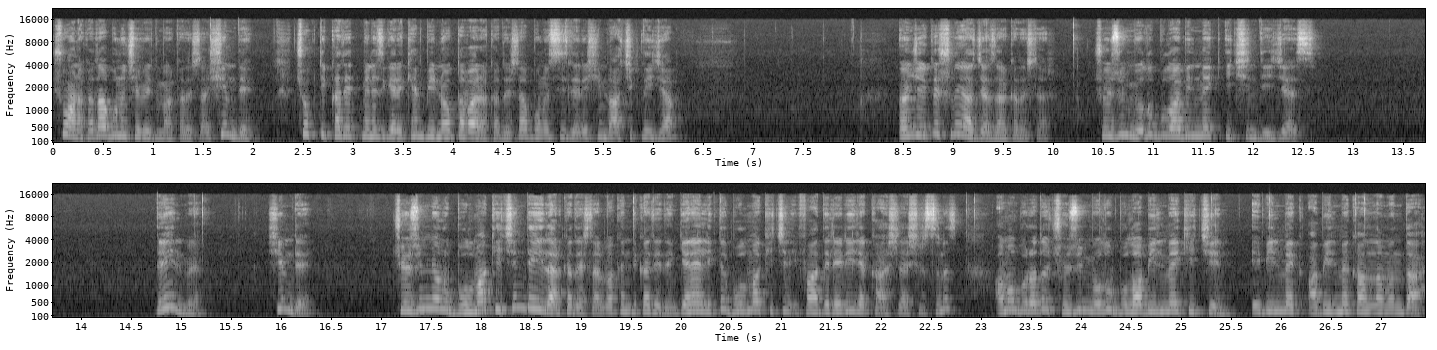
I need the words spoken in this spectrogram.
Şu ana kadar bunu çevirdim arkadaşlar. Şimdi çok dikkat etmeniz gereken bir nokta var arkadaşlar. Bunu sizlere şimdi açıklayacağım. Öncelikle şunu yazacağız arkadaşlar. Çözüm yolu bulabilmek için diyeceğiz. Değil mi? Şimdi çözüm yolu bulmak için değil arkadaşlar. Bakın dikkat edin. Genellikle bulmak için ifadeleriyle karşılaşırsınız. Ama burada çözüm yolu bulabilmek için, ebilmek, abilmek anlamında.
